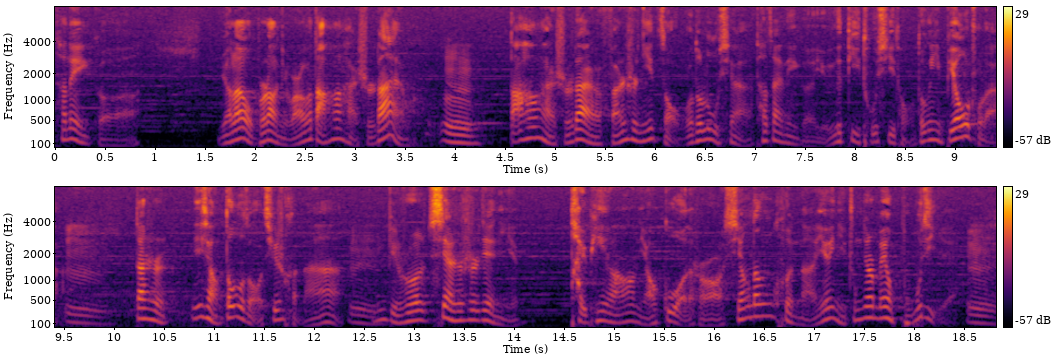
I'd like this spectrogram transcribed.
它那个原来我不知道你玩过大航海时代吗？嗯大航海时代，凡是你走过的路线，它在那个有一个地图系统都给你标出来。嗯但是你想都走，其实很难。你嗯比如说现实世界，你太平洋你要过的时候相当困难，因为你中间没有补给，嗯。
